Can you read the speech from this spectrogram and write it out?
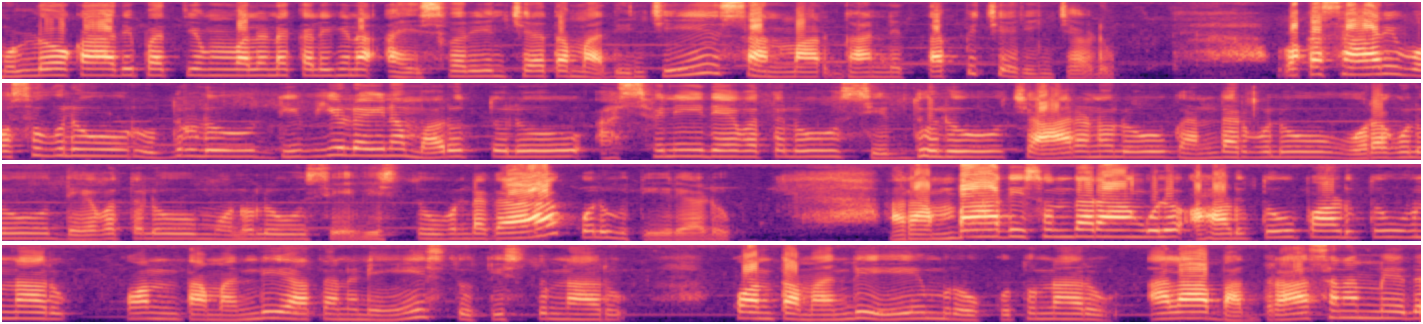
ముల్లోకాధిపత్యం వలన కలిగిన ఐశ్వర్యం చేత మదించి సన్మార్గాన్ని తప్పి చేరించాడు. ఒకసారి వసువులు రుద్రులు దివ్యులైన మరుత్తులు అశ్వినీ దేవతలు సిద్ధులు చారణులు గంధర్వులు ఉరగులు దేవతలు మునులు సేవిస్తూ ఉండగా కొలువు తీరాడు. రంభాది సుందరాంగులు ఆడుతూ పాడుతూ ఉన్నారు. కొంతమంది అతనిని స్తుతిస్తున్నారు. కొంతమంది మ్రొక్కుతున్నారు. అలా భద్రాసనం మీద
